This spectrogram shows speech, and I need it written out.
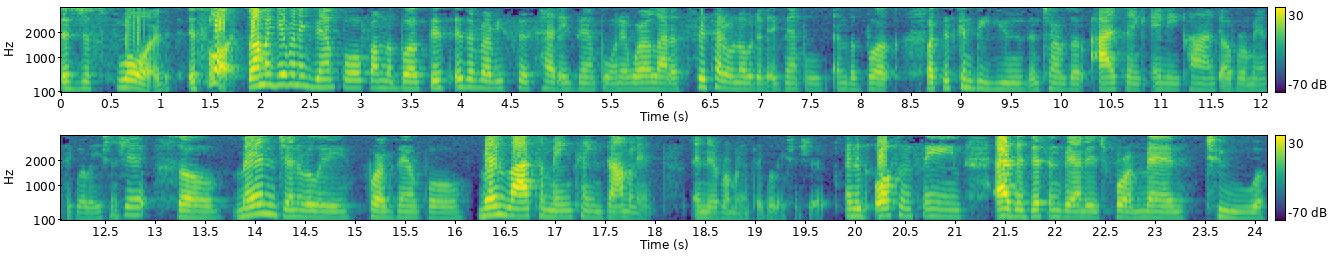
is just flawed. It's flawed. So I'm gonna give an example from the book. This is a very cis het example, and there were a lot of cis heteronormative examples in the book, but this can be used in terms of I think any kind of romantic relationship. So men generally, for example, men lie to maintain dominance in their romantic relationships, and is often seen as a disadvantage for men to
